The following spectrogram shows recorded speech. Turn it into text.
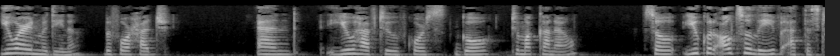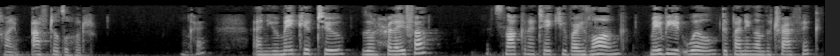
you are in Medina before Hajj, and you have to, of course, go to Makkah now, so you could also leave at this time, after Dhuhr. Okay? And you make it to Dhul Hulayfa, it's not going to take you very long. Maybe it will, depending on the traffic.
